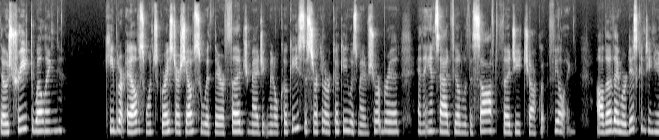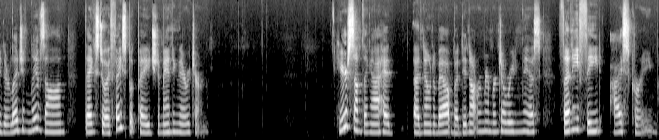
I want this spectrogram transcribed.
Those tree dwelling Keebler elves once graced our shelves with their fudge magic middle cookies. The circular cookie was made of shortbread and the inside filled with a soft, fudgy chocolate filling. Although they were discontinued, their legend lives on thanks to a Facebook page demanding their return. Here's something I had uh, known about but did not remember until reading this Funny Feet ice cream.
